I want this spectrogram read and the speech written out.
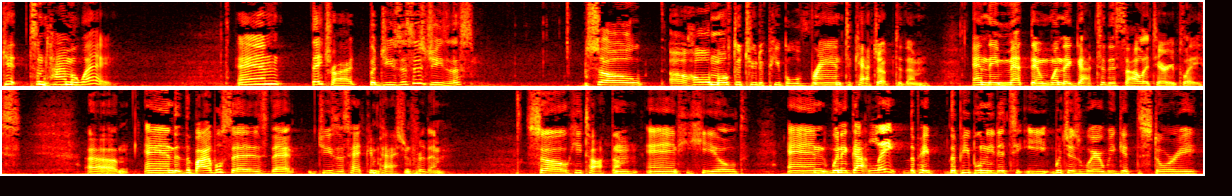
get some time away." And they tried, but Jesus is Jesus. So a whole multitude of people ran to catch up to them and they met them when they got to this solitary place. Um, and the Bible says that Jesus had compassion for them. So he taught them and he healed. And when it got late, the, pe- the people needed to eat, which is where we get the story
